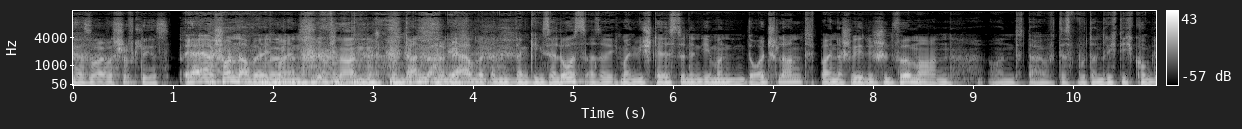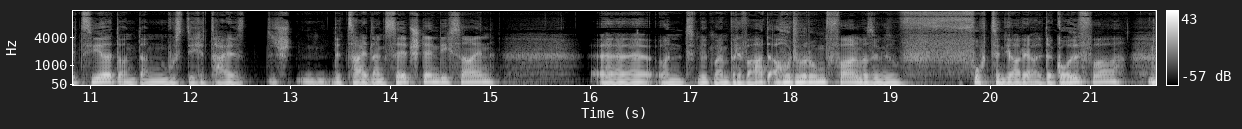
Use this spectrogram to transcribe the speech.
ja, so war was Schriftliches. Ja, ja, schon, aber ich meine. Plane. Und dann, ja, aber dann, dann ging es ja los. Also ich meine, wie stellst du denn jemanden in Deutschland bei einer schwedischen Firma an? Und da, das wurde dann richtig kompliziert und dann musste ich Teil, eine Zeit lang selbstständig sein äh, und mit meinem Privatauto rumfahren, was irgendwie so ein 15 Jahre alter Golf war.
